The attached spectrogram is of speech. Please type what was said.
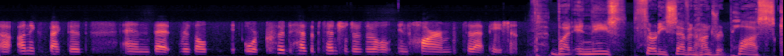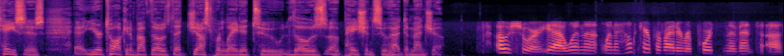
uh, unexpected and that results or could has the potential to result in harm to that patient. But in these 3,700 plus cases, uh, you're talking about those that just related to those uh, patients who had dementia. Oh, sure. Yeah, when a, when a healthcare provider reports an event to us,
